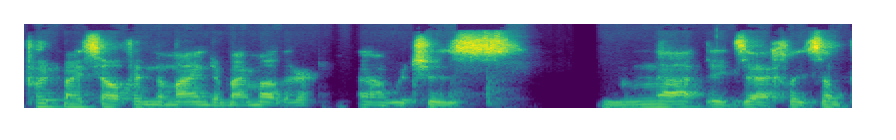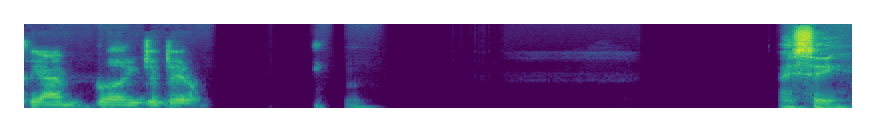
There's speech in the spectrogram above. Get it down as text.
put myself in the mind of my mother, uh, which is not exactly something I'm willing to do. I see.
